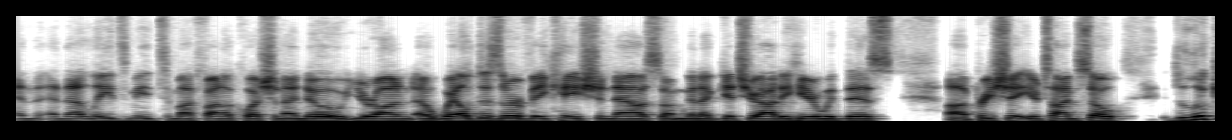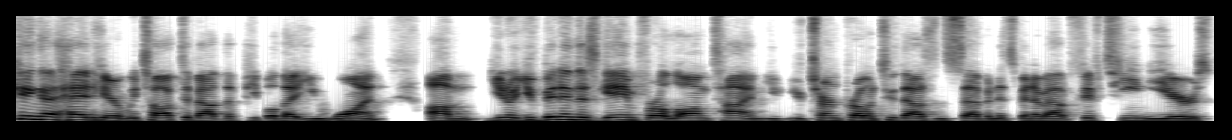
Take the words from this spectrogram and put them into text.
And, and that leads me to my final question. I know you're on a well-deserved vacation now, so I'm going to get you out of here with this. Uh, appreciate your time. So, looking ahead here, we talked about the people that you want. Um, you know, you've been in this game for a long time. You, you turned pro in 2007. It's been about 15 years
